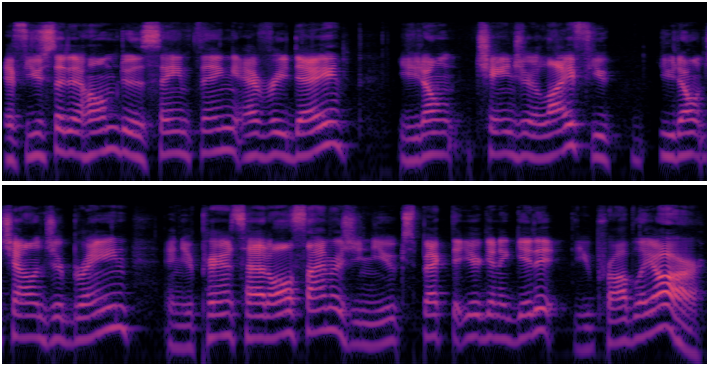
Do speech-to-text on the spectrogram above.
If you sit at home, do the same thing every day, you don't change your life, you you don't challenge your brain, and your parents had Alzheimer's and you expect that you're gonna get it, you probably are.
